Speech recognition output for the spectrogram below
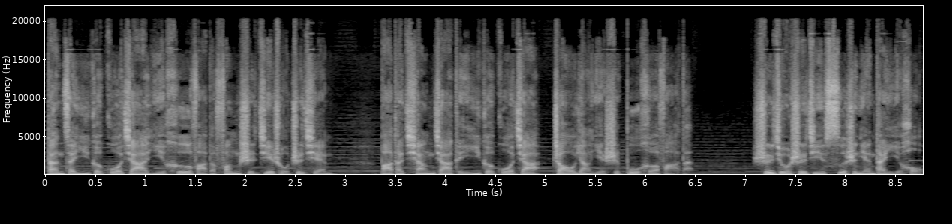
但在一个国家以合法的方式接受之前，把它强加给一个国家，照样也是不合法的。十九世纪四十年代以后，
